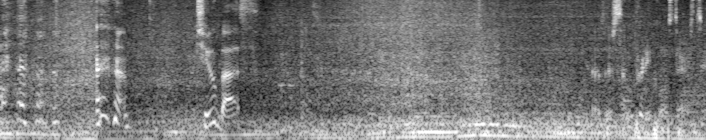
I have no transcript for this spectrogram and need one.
Two bus. Those are some pretty cool stairs too.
